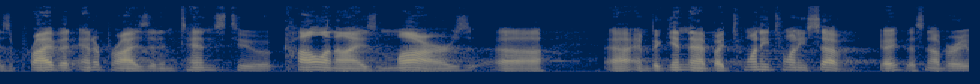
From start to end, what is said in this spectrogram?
is a private enterprise that intends to colonize Mars uh, uh, and begin that by 2027. Okay, that's not very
